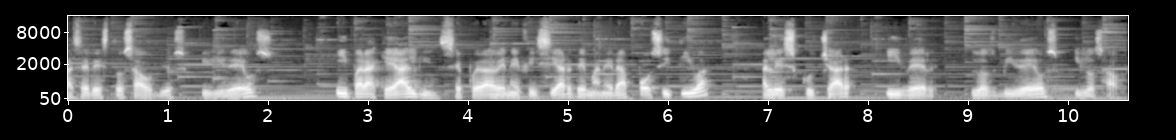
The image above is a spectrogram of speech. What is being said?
hacer estos audios y videos y para que alguien se pueda beneficiar de manera positiva al escuchar y ver los videos y los audios.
